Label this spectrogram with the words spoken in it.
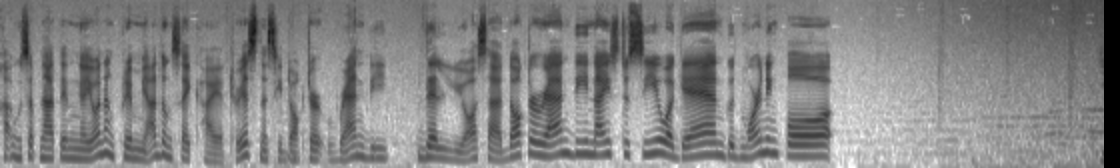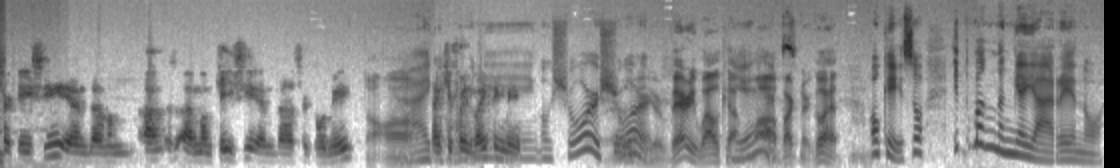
Makausap natin ngayon ang premyadong psychiatrist na si Dr. Randy Deliosa. Dr. Randy, nice to see you again. Good morning po. Sir Casey and uh, um, uh, Ma'am Casey and uh, Sir Tony. Oo. Hi, Thank you for inviting me. Oh, sure, sure. You're very welcome. Yes. Ah, partner, go ahead. Okay, so ito bang nangyayari, no?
